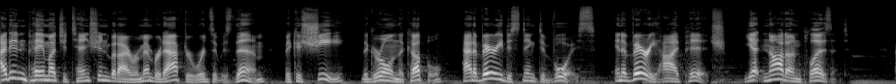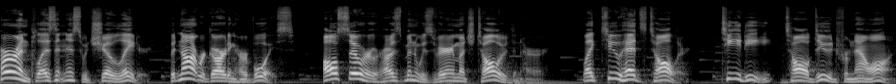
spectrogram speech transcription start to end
I didn't pay much attention, but I remembered afterwards it was them because she, the girl in the couple, had a very distinctive voice, in a very high pitch, yet not unpleasant. Her unpleasantness would show later, but not regarding her voice. Also, her husband was very much taller than her, like two heads taller. TD, tall dude from now on.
